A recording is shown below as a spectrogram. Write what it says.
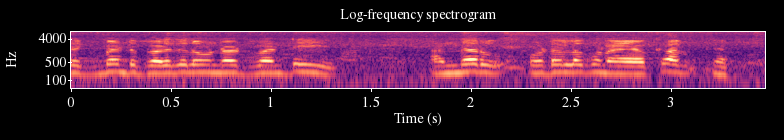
సెగ్మెంట్ పరిధిలో ఉన్నటువంటి అందరూ ఓటర్లకు నా యొక్క విజ్ఞప్తి.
